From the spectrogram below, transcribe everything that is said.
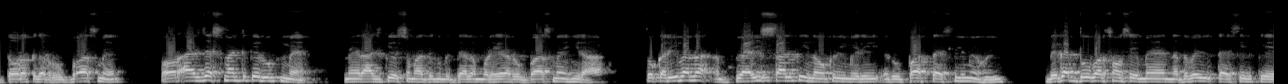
दौलतगढ़ रूपवास में। और एडजस्टमेंट के रूप में मैं राजकीय उच्च माध्यमिक विद्यालय मढ़ेरा रूपवास में ही रहा। तो करीबन बाईस साल की नौकरी मेरी रूपवास तहसील में हुई। विगत दो वर्षों से मैं नदवई तहसील के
